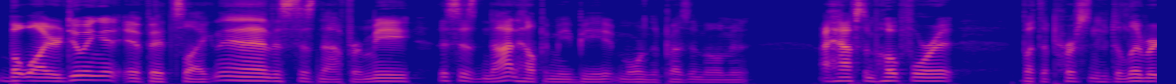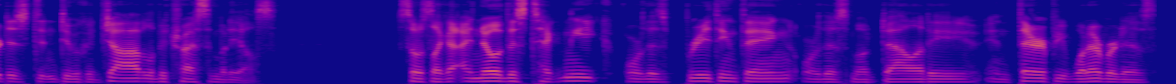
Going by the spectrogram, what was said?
But while you're doing it, if it's like, nah, this is not for me, this is not helping me be more in the present moment. I have some hope for it, but the person who delivered just didn't do a good job. Let me try somebody else. So it's like I know this technique or this breathing thing or this modality in therapy, whatever it is.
